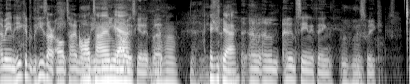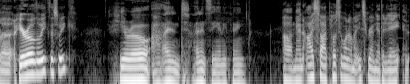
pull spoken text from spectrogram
I mean, he could. He's our all-time. All He- time, He, could yeah. always get it, but Uh-huh. yeah. I, I, I didn't see anything Mhm. this week. Uh, hero of the week this week. Hero. I didn't. I didn't see anything. Oh man, I saw I posted one on my Instagram the other day, and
